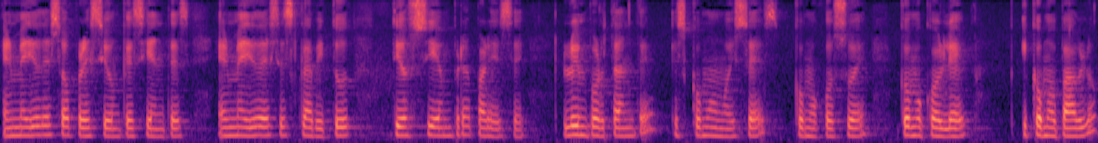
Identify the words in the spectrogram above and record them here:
en medio de esa opresión que sientes, en medio de esa esclavitud, Dios siempre aparece. Lo importante es como Moisés, como Josué, como Caleb y como Pablo,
